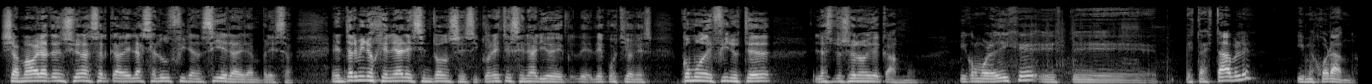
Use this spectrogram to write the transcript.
llamaba la atención acerca de la salud financiera de la empresa. En términos generales, entonces, y con este escenario de, cuestiones, ¿cómo define usted la situación hoy de Casmo? Y como le dije, este, está estable y mejorando.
